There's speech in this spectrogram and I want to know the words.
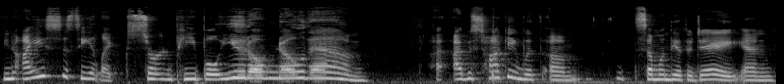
you know, I used to see it like certain people, you don't know them. I, I was talking with um, someone the other day, and,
